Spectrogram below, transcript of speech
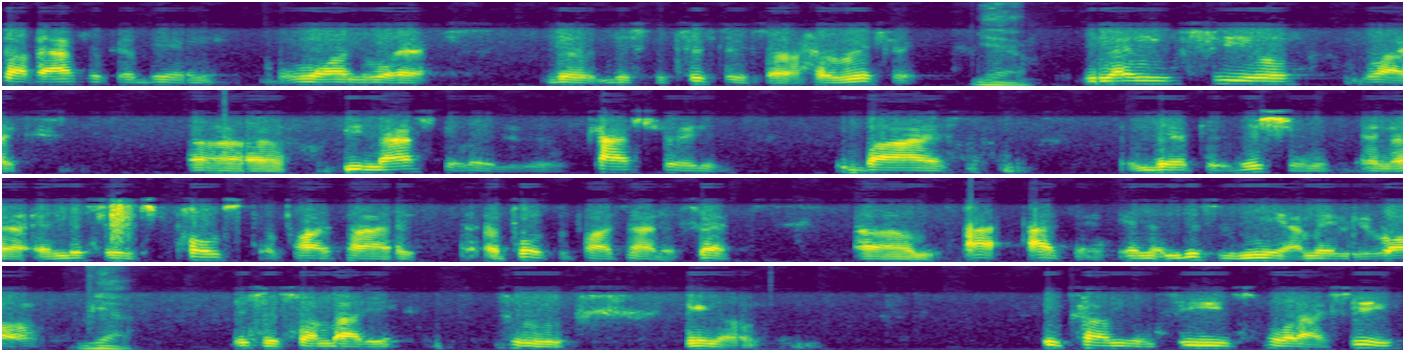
South Africa being one where the the statistics are horrific. Yeah, Men feel like uh, emasculated and castrated by their position, and uh, and this is post apartheid, a post apartheid effect. Um, I, I think, and this is me. I may be wrong. yeah, This is somebody who, you know, who comes and sees what I see.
